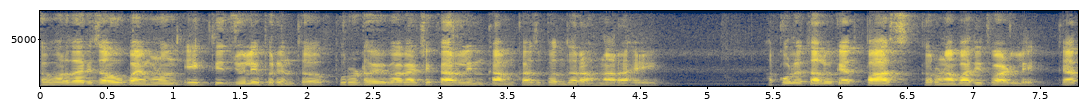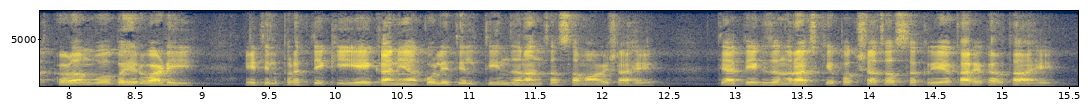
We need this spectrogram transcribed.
खबरदारीचा उपाय म्हणून एकतीस जुलैपर्यंत पुरवठा विभागाचे कार्यालयीन कामकाज बंद राहणार आहे. अकोले तालुक्यात पाच करोनाबाधित वाढले. त्यात कळंब व बहिरवाडी येथील प्रत्येकी एक आणि अकोलेतील तीन जणांचा समावेश आहे. त्यात एक जण राजकीय पक्षाचा सक्रिय कार्यकर्ता आहे.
